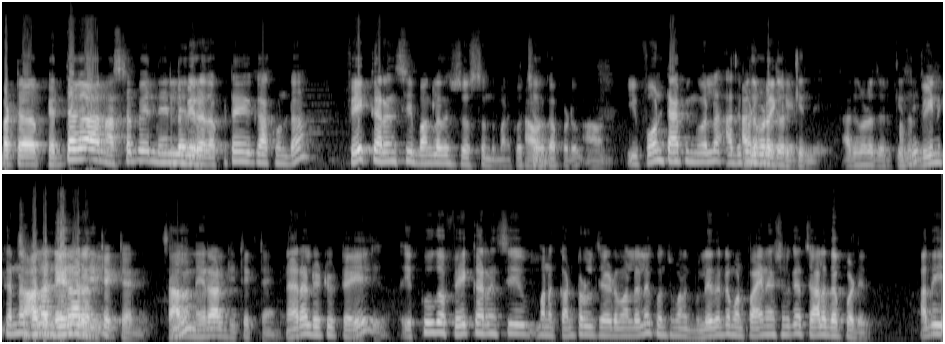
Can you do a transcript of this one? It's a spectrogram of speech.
బట్ పెద్దగా నష్టపోయింది ఏం లేదు మీరు అది ఒకటే కాకుండా ఫేక్ కరెన్సీ బంగ్లాదేశ్ వస్తుంది మనకు వచ్చేటప్పుడు. ఈ ఫోన్ ట్యాపింగ్ వల్ల అది కూడా అయింది. దొరికింది. అది కూడా దొరికింది. దీనికన్నా చాలా నేరాలు. డిటెక్ట్ అయ్యాయి. చాలా నేరాలు డిటెక్ట్ అయ్యాయి. నేరాలు డిటెక్ట్ అయ్యి ఎక్కువగా ఫేక్ కరెన్సీ మనం కంట్రోల్ చేయడం వల్లనే కొంచెం మనకు లేదంటే మన ఫైనాన్షియల్గా చాలా దెబ్బపడేది. అది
